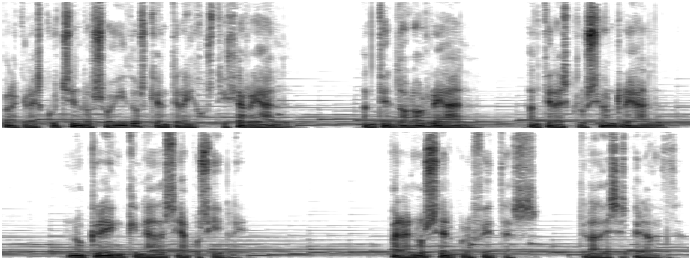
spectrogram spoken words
para que la escuchen los oídos que ante la injusticia real, ante el dolor real, ante la exclusión real, no creen que nada sea posible, para no ser profetas de la desesperanza.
